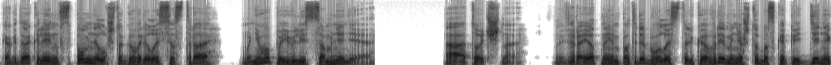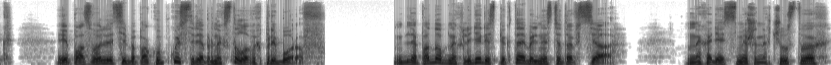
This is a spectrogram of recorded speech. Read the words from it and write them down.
Когда Клейн вспомнил, что говорила сестра, у него появились сомнения. А, точно. Вероятно, им потребовалось столько времени, чтобы скопить денег и позволить себе покупку серебряных столовых приборов. Для подобных людей респектабельность — это всё. Находясь в смешанных чувствах,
